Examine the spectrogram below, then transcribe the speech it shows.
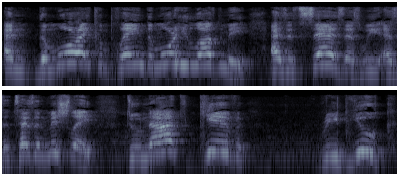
And the more I complained, the more he loved me. As it says, as we as it says in Mishlei, do not give rebuke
